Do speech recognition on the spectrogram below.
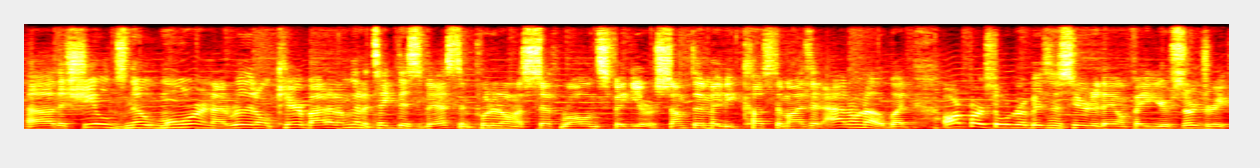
uh, the Shield's no more and I really don't care about it. I'm going to take this vest and put it on a Seth Rollins figure or something, maybe customize it. I don't know, but our first order of business here today on Figure Surgery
